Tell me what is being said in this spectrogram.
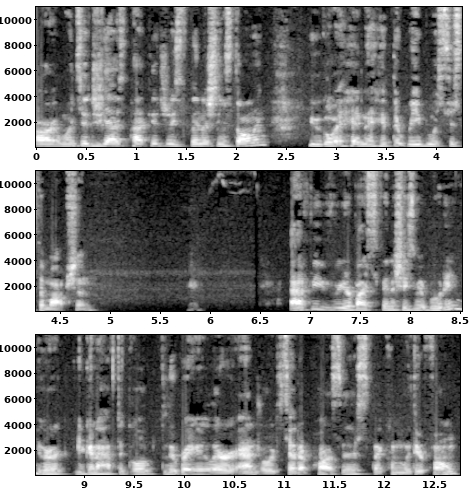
Alright, once your GApps package is finished installing, you go ahead and hit the reboot system option. after your device finishes rebooting, you're you're gonna have to go through the regular Android setup process that comes with your phone,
